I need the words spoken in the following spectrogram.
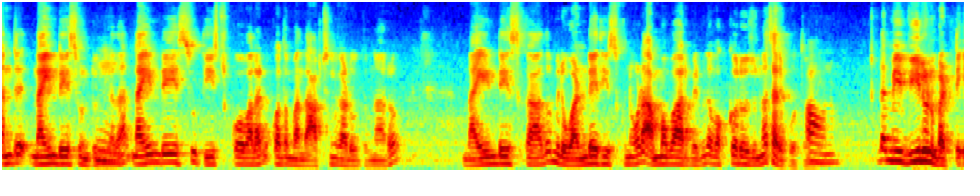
అంటే నైన్ డేస్ ఉంటుంది Hmm. కదా. నైన్ డేస్ తీసుకోవాలని కొంతమంది ఆప్షన్గా అడుగుతున్నారు. నైన్ డేస్ కాదు మీరు వన్ డే తీసుకున్నా కూడా అమ్మవారి పేరు మీద ఒక్క రోజున్నా సరిపోతుంది. అవును. అంటే మీ వీలుని బట్టి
